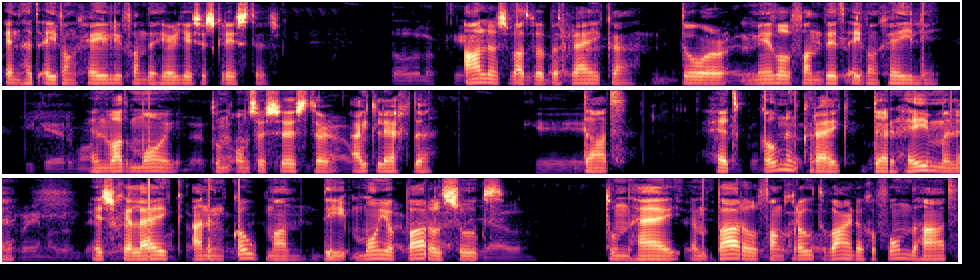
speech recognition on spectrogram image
in het evangelie van de Heer Jezus Christus. Alles wat we bereiken door middel van dit evangelie. En wat mooi toen onze zuster uitlegde dat het koninkrijk der hemelen is gelijk aan een koopman die mooie parels zoekt. Toen hij een parel van grote waarde gevonden had,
